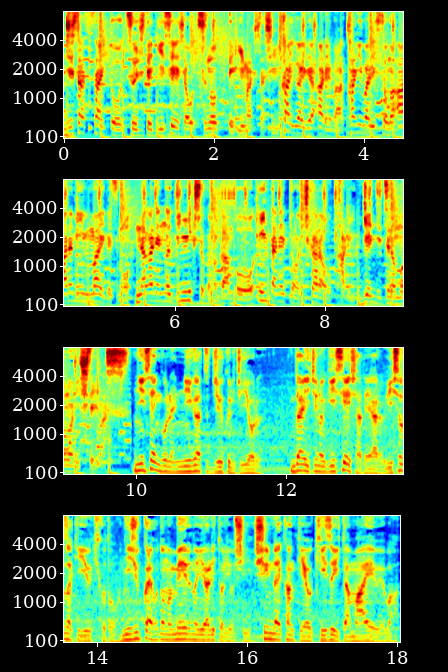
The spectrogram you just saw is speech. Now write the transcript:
自殺サイトを通じて犠牲者を募っていましたし海外であればカニバリストのアルミン・マイベスも長年の人肉食の願望をインターネットの力を借り現実のものにしています。2005年2月19日夜。第一の犠牲者である磯崎由紀子と20回ほどのメールのやり取りをし、信頼関係を築いた前上は、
